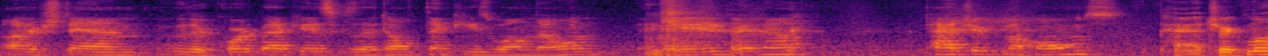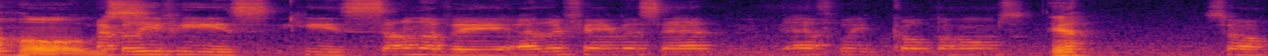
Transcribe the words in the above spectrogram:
understand who their quarterback is because I don't think he's well known in the league right now. Patrick Mahomes. Patrick Mahomes. I believe he's he's son of a other famous ad, athlete called Mahomes. Yeah. So,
